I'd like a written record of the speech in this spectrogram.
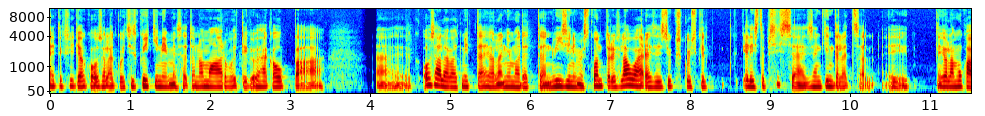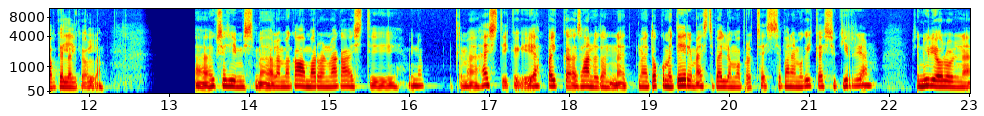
näiteks videokoosolekuid, siis kõik inimesed on oma arvutiga ühekaupa äh, osalevad, mitte ei ole niimoodi, et on viis inimest kontoris laua ääres ja siis üks kuskilt helistab sisse ja siis on kindel, et seal ei ei ole mugav kellelgi olla. Äh, üks asi, mis me oleme ka, ma arvan, väga hästi või noh, ütleme hästi ikkagi jah, paika saanud, on, et me dokumenteerime hästi palju oma protsesse, paneme kõiki asju kirja. See on ülioluline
